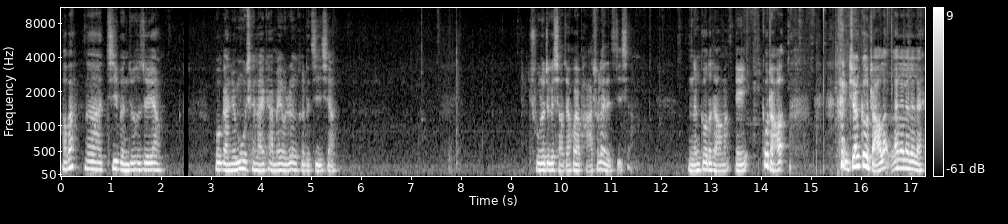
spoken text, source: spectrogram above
好吧，那基本就是这样。我感觉目前来看没有任何的迹象，除了这个小家伙要爬出来的迹象，你能够得着吗？哎，够着了，你居然够着了！来来来来来，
